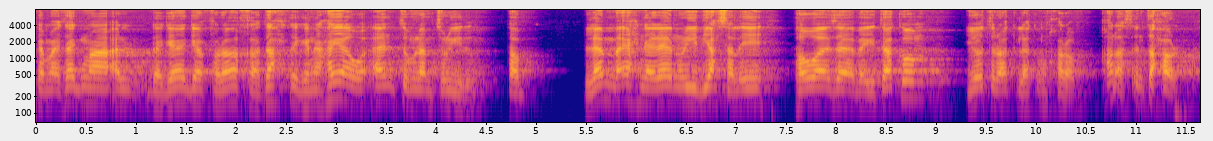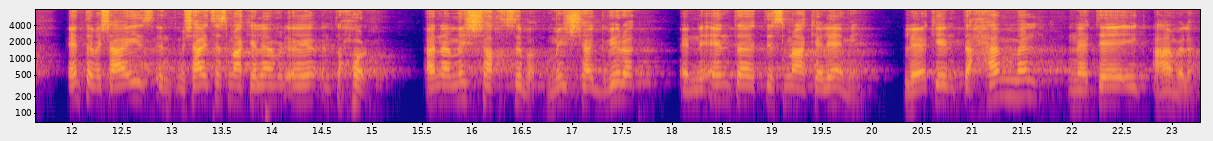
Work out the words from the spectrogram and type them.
كما تجمع الدجاجة فراخها تحت جناحها وأنتم لم تريدوا. طب لما إحنا لا نريد يحصل إيه؟ هو ذا بيتكم يترك لكم خراب. خلاص أنت حر. أنت مش عايز أنت مش عايز تسمع كلام الآية أنت حر. أنا مش هغصبك مش هجبرك إن أنت تسمع كلامي لكن تحمل نتائج عملك.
